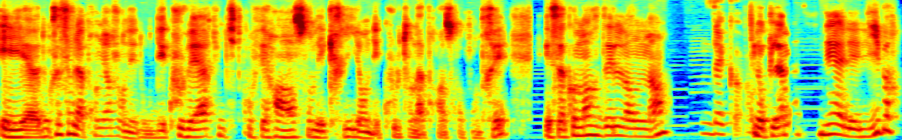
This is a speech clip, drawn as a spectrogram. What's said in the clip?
Et euh, donc ça, c'est la première journée. Donc découverte, une petite conférence, on écrit, on écoute, on apprend à se rencontrer. Et ça commence dès le lendemain. D'accord. Donc la matinée, elle est libre.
